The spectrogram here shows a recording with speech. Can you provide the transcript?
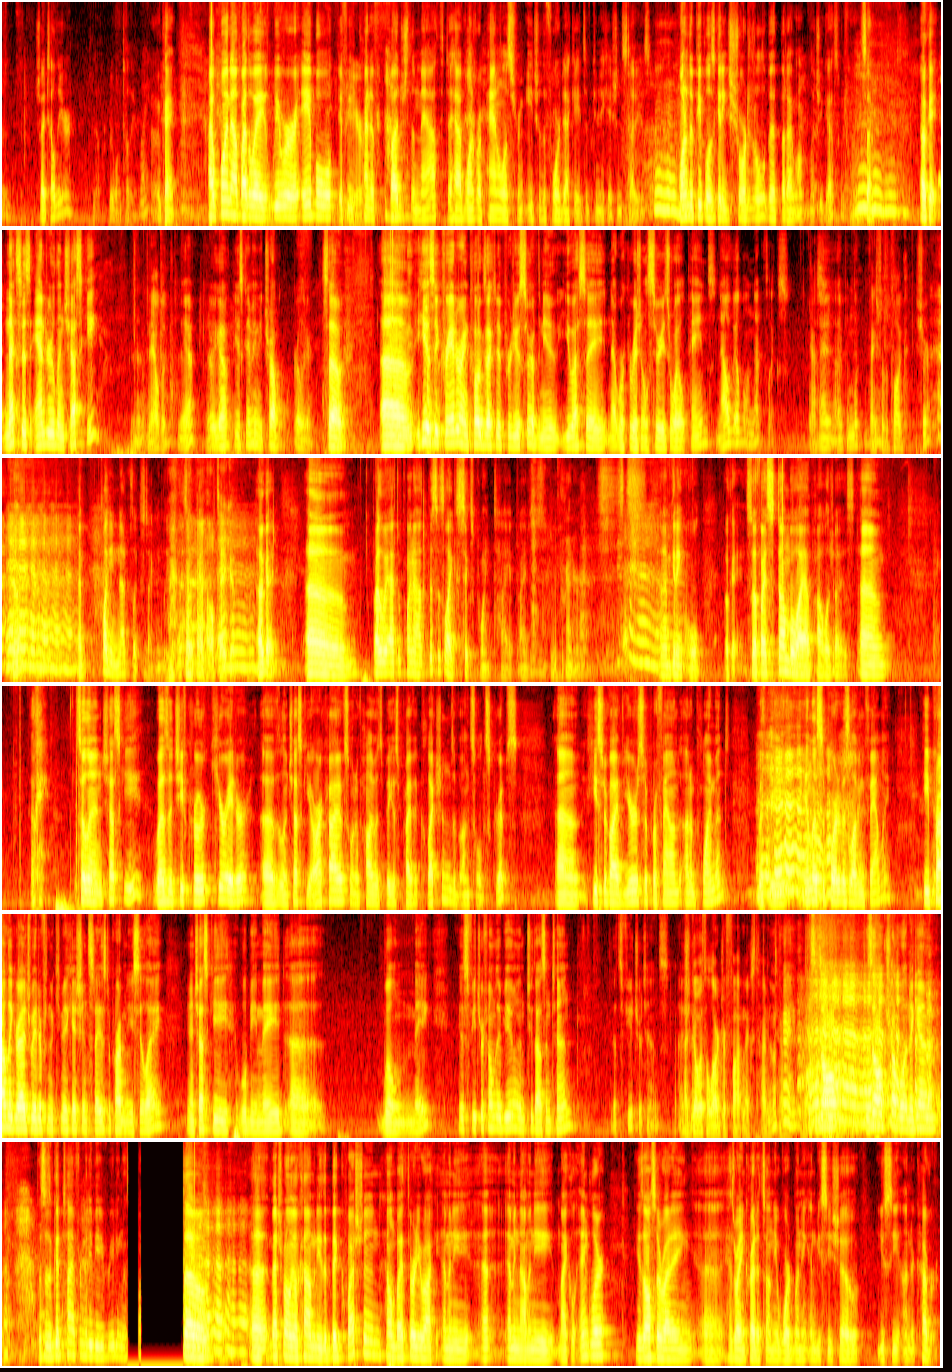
should I tell the year? No, we won't tell you. What? Okay. I'll point out, by the way, we were able, if we Year. kind of fudge the math, to have one of our panelists from each of the four decades of communication studies. one of the people is getting shorted a little bit, but I won't let you guess which one. So, okay, next is Andrew Lenchewski. Nailed it. Yeah, there we go. He was giving me trouble earlier. So um, he is the creator and co-executive producer of the new USA Network original series Royal Pains, now available on Netflix. Yes. I, I've been looking. Thanks for the plug. Sure. No, I'm plugging Netflix technically. That's okay. I'll take it. Okay. Um, by the way, I have to point out this is like six-point type. I just printer, and I'm getting old. Okay, so if I stumble, I apologize. Um, okay, so Lenchewski was the chief cur- curator of the Lenchewski Archives, one of Hollywood's biggest private collections of unsold scripts. Um, he survived years of profound unemployment with the endless support of his loving family. He proudly graduated from the Communication Studies Department at UCLA. Lenchewski will be made, uh, will make his feature film debut in 2010. That's future tense. I I'd should- go with a larger font next time. Tim. Okay, this is all this is all trouble, and again, this is a good time for me to be reading this. So, uh, Matrimonial comedy, The Big Question, helmed by 30 Rock Emmy, uh, Emmy nominee Michael Engler. He's also writing uh, has writing credits on the award-winning NBC show UC Undercover.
